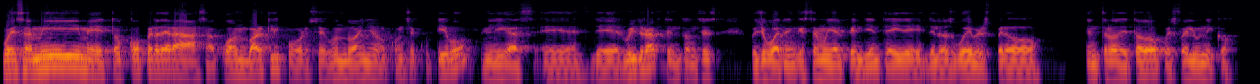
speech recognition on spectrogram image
Pues a mí me tocó perder a Saquon Barkley por segundo año consecutivo en ligas eh, de redraft, entonces pues yo voy a tener que estar muy al pendiente ahí de, de los waivers, pero dentro de todo, pues fue el único.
